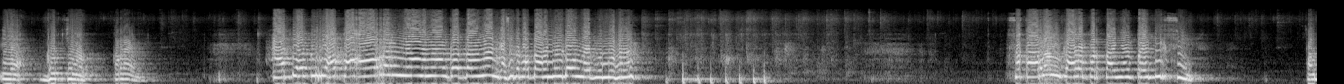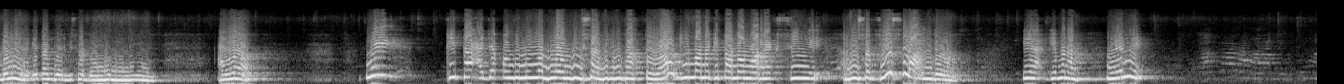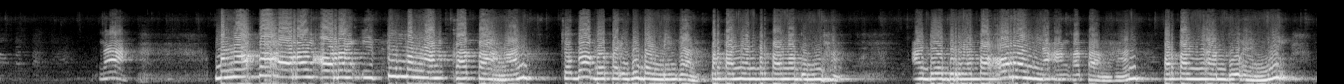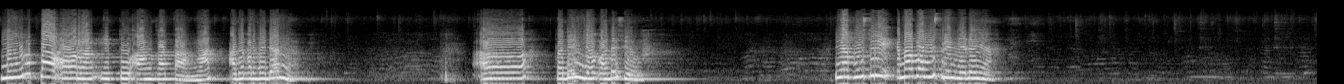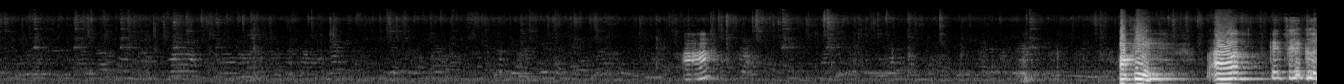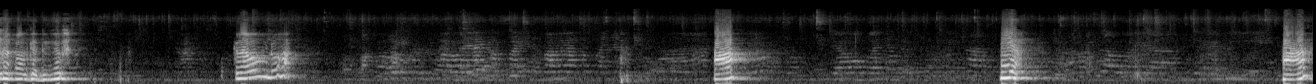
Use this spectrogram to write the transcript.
Iya, good job, keren. Ada berapa orang yang angkat tangan? Kasih tepuk tangan dulu dong, ya Sekarang kalau pertanyaan prediksi, Tadi ya kita biar bisa banding ini. Ayo, ini kita ajak pembimbingnya belum bisa bikin faktual, gimana kita mau ngoreksi riset siswa gitu Iya, gimana? Ini. Nah, Mengapa orang-orang itu mengangkat tangan? Coba Bapak Ibu bandingkan. Pertanyaan pertama Bu Nuha. Ada berapa orang yang angkat tangan? Pertanyaan Bu Eni, mengapa orang itu angkat tangan? Ada perbedaan nggak? Uh, tadi yang jawab ada siapa? Ya Bu Sri, kenapa Bu Sri bedanya? Oke, okay. uh, agak dengar. Kenapa Bu Noah? Hah? Iya. Hah?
